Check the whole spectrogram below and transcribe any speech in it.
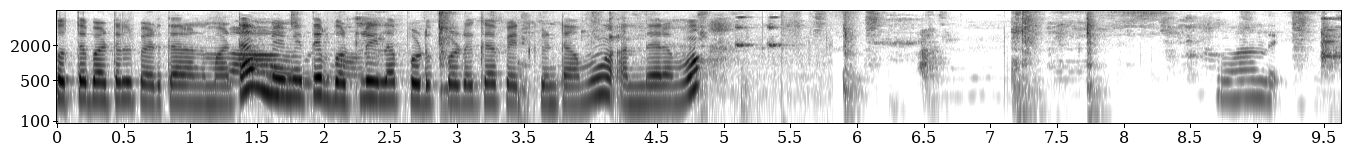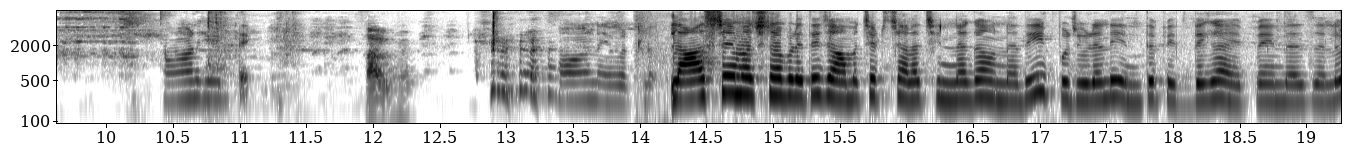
కొత్త బట్టలు పెడతారనమాట మేమైతే బొట్లు ఇలా పొడు పొడుగ్గా పెట్టుకుంటాము అందరము. బాగుంది. చెప్తే బొట్లు లాస్ట్ టైం వచ్చినప్పుడు అయితే జామ చెట్టు చాలా చిన్నగా ఉన్నది. ఇప్పుడు చూడండి ఎంత పెద్దగా అయిపోయింది అసలు.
